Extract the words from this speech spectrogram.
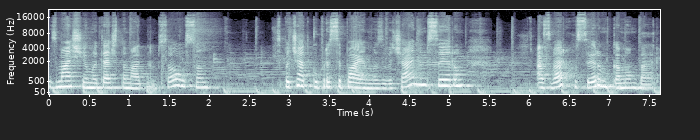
Змащуємо теж томатним соусом. Спочатку присипаємо звичайним сиром, а зверху сиром камамбер.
